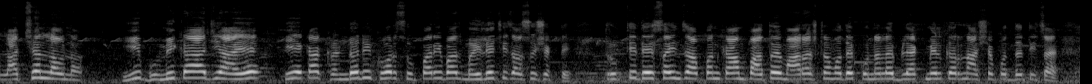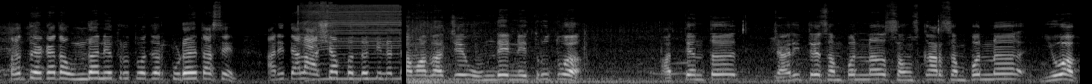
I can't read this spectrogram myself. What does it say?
लाछन लावणं ही भूमिका जी आहे ही एका खंडणीखोर सुपारीबाज महिलेचीच असू शकते. तृप्ती देसाईंचं आपण काम पाहतोय महाराष्ट्रामध्ये कोणाला ब्लॅकमेल करणं अशा पद्धतीचं आहे. परंतु एखादा उमदा नेतृत्व जर पुढे येत असेल आणि त्याला अशा पद्धतीनं समाजाचे उमदे नेतृत्व अत्यंत चारित्र्य संपन्न संस्कार संपन्न युवक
